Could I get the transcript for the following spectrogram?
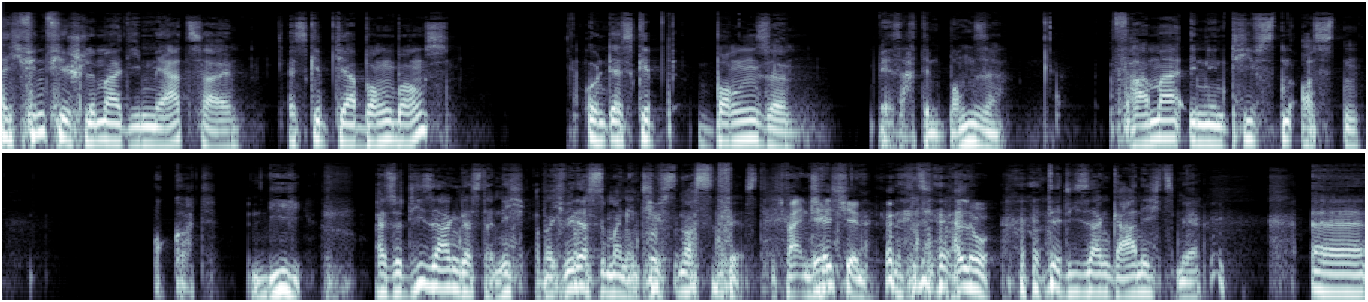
Ich finde viel schlimmer die Mehrzahl. Es gibt ja Bonbons und es gibt Bonse. Wer sagt denn Bonse? Fahr mal in den tiefsten Osten. Oh Gott, nie. Also die sagen das dann nicht, aber ich will, dass du mal in den tiefsten Osten fährst. Ich war in Tschechien. Hallo. die sagen gar nichts mehr. Äh,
